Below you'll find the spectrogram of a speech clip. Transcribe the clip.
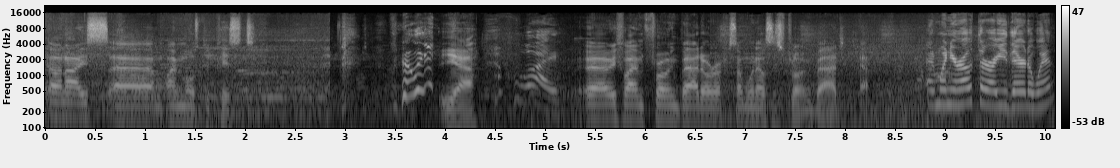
On ice, um, I'm mostly pissed. Really? Yeah. Why? Uh, if I'm throwing bad or if someone else is throwing bad, yeah. And when you're out there, are you there to win?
